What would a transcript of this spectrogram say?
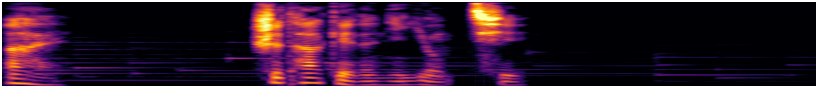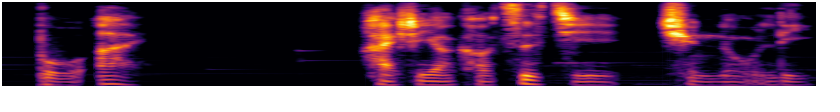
爱，是他给了你勇气；不爱，还是要靠自己去努力。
